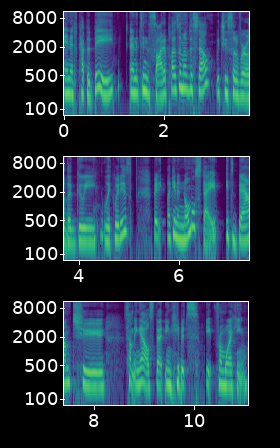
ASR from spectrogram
NF kappa B, and it's in the cytoplasm of the cell, which is sort of where all the gooey liquid is. But like in a normal state, it's bound to something else that inhibits it from working.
